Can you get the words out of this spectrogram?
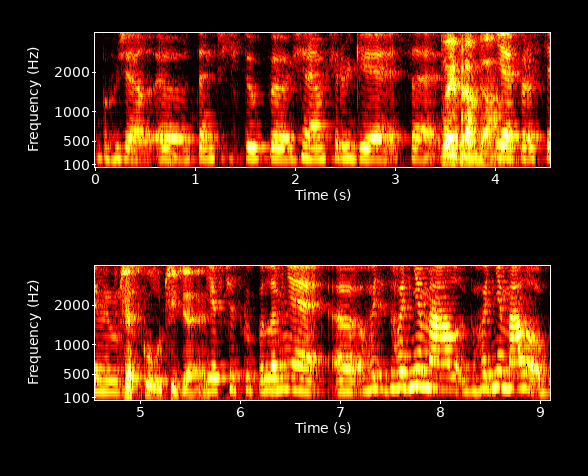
bohužel. Uh, ten přístup k ženám chirurgie se... To je pravda. Je prostě mimo... V Česku určitě. Je v Česku podle mě uh, z hodně málo, v hodně málo ob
